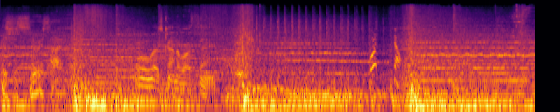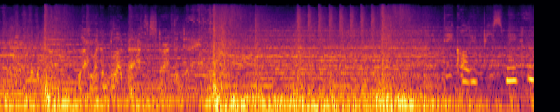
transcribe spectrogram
This is suicide. Well, that's kind of our thing. What the? Nothing like a bloodbath to start the day. They call you Peacemaker?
